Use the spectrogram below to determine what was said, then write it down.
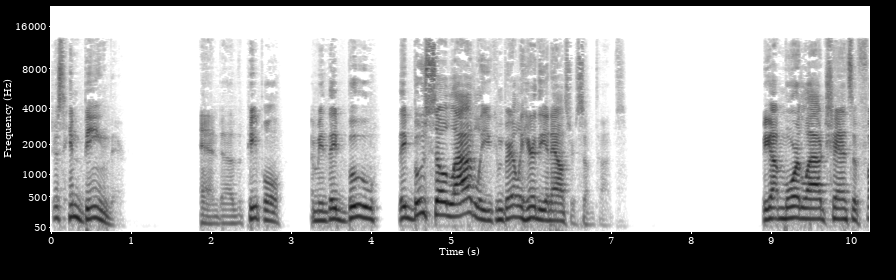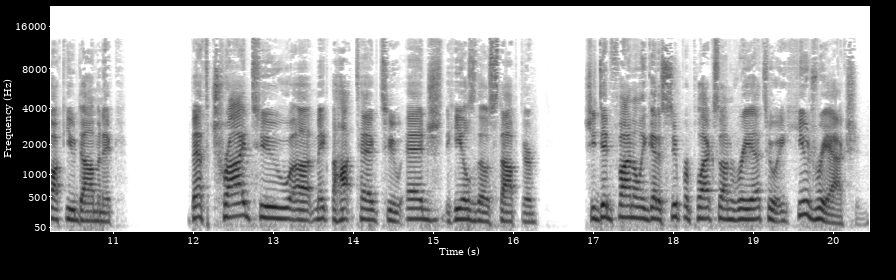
Just him being there. And uh, the people, I mean, they boo. They boo so loudly you can barely hear the announcer sometimes. We got more loud chants of "fuck you, Dominic." Beth tried to uh, make the hot tag to Edge. The heels though stopped her. She did finally get a superplex on Rhea to a huge reaction.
